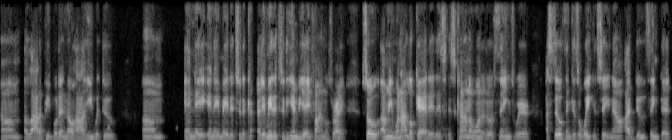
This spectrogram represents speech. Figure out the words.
Um, a lot of people didn't know how he would do. Um, and they and they made it to the they made it to the NBA finals, right? So I mean, when I look at it, it's it's kind of one of those things where I still think it's a wait and see. Now, I do think that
